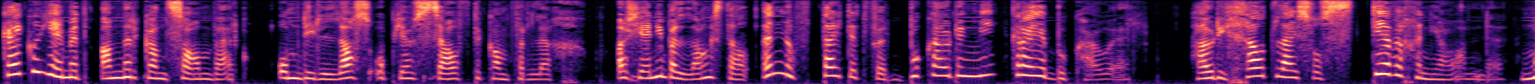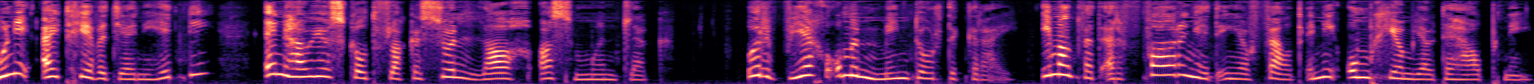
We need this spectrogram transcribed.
Kyk hoe jy met ander kan saamwerk om die las op jouself te kan verlig. As jy nie belangstel in of tyd het vir boekhouding nie, kry 'n boekhouer. Hou die geldleisel stewig in jou hande. Moenie uitgee wat jy nie het nie en hou jou skuldvlakke so laag as moontlik. Oorweeg om 'n mentor te kry, iemand wat ervaring het in jou veld en nie omgee om jou te help nie.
